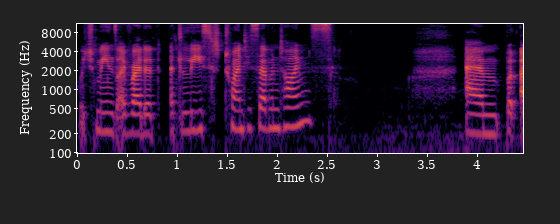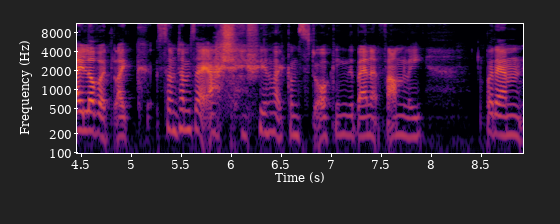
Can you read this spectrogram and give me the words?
which means I've read it at least 27 times. Um, but I love it. Like sometimes I actually feel like I'm stalking the Bennet family, but um,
